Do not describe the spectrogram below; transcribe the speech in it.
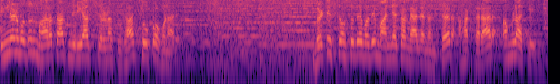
इंग्लंडमधून भारतात निर्यात करणं सुद्धा सोपं होणार आहे. ब्रिटिश संसदेमध्ये मान्यता मिळाल्यानंतर हा करार अंमलात येईल.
